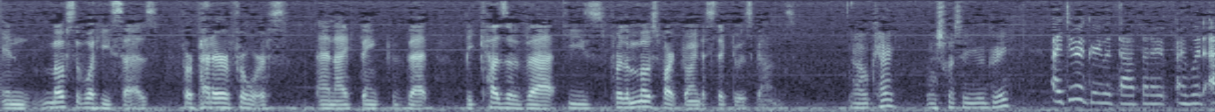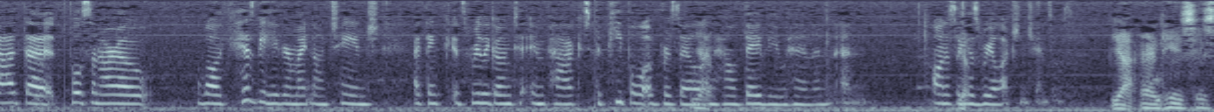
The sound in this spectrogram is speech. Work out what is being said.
in most of what he says, for better or for worse. And I think that because of that, he's for the most part going to stick to his guns. Okay. And Shweta, you agree? I do agree with that, but I, I would add that Bolsonaro, while his behavior might not change, I think it's really going to impact the people of Brazil Yeah. and how they view him and, and honestly Yep. his re-election chances. Yeah, and his his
